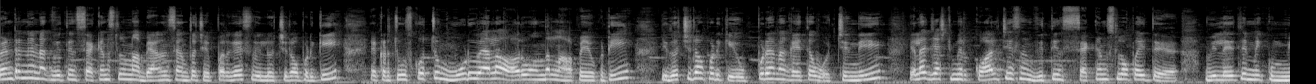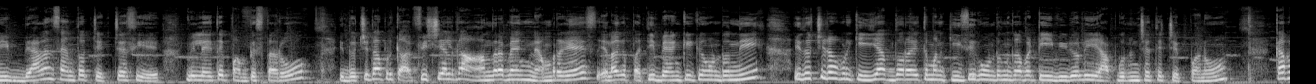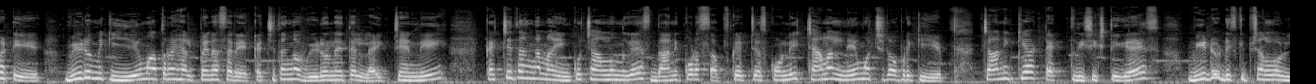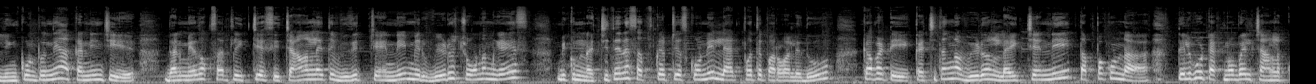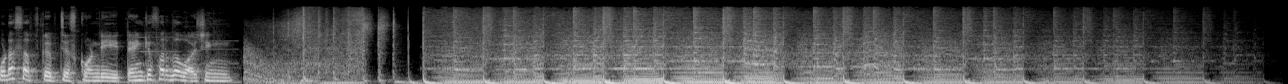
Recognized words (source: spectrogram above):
వెంటనే నాకు విత్ ఇన్ సెకండ్స్లో నా బ్యాలెన్స్ ఎంతో చెప్పారు గైస్ వీళ్ళు వచ్చేటప్పటికి ఇక్కడ చూసుకోవచ్చు మూడు వేల ఆరు వందల నలభై ఒకటి. ఇది వచ్చేటప్పటికి ఇప్పుడే నాకైతే వచ్చింది. ఇలా జస్ట్ మీరు కాల్ చేసిన విత్ ఇన్ సెకండ్స్ లోపు అయితే వీళ్ళైతే మీకు మీ బ్యాలెన్స్ ఎంతో చెక్ చేసి వీళ్ళైతే పంపిస్తారు. ఇది వచ్చేటప్పటికి అఫీషియల్గా ఆంధ్ర బ్యాంక్ నెంబర్ గైస్ ఇలాగే ప్రతి బ్యాంక్కి ఉంటుంది. ఇది వచ్చేటప్పటికి ఈ యాప్ ద్వారా అయితే మనకి ఈజీగా ఉంటుంది కాబట్టి ఈ వీడియోలో ఈ యాప్ గురించి అయితే చెప్పాను. కాబట్టి వీడియో మీకు ఏమాత్రం హెల్ప్ అయినా సరే ఖచ్చితంగా వీడియోని అయితే లైక్ చేయండి. ఖచ్చితంగా నా ఇంకో ఛానల్ ఉంది గైస్ దానికి కూడా సబ్స్క్రైబ్ చేసుకోండి. ఛానల్ నేమ్ వచ్చేటప్పటికి Chanakya tech three sixty guys video డిస్క్రిప్షన్లో లింక్ ఉంటుంది. అక్కడి నుంచి దాని మీద ఒకసారి క్లిక్ చేసి ఛానల్ అయితే విజిట్ చేయండి. మీరు వీడియో చూడండి గైస్ మీకు నచ్చితేనే సబ్స్క్రైబ్ చేసుకోండి లేకపోతే పర్వాలేదు. కాబట్టి ఖచ్చితంగా వీడియోని లైక్ చేయండి. తప్పకుండా తెలుగు టెక్ మొబైల్ ఛానల్ కూడా సబ్స్క్రైబ్ చేసుకోండి. Thank you for the watching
